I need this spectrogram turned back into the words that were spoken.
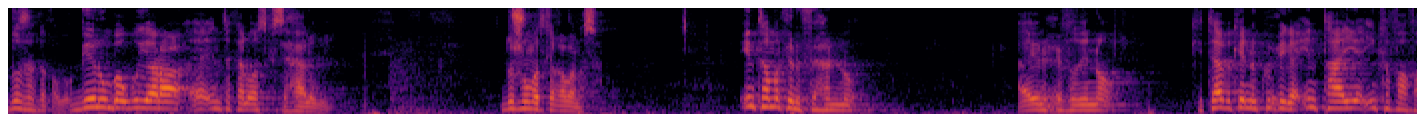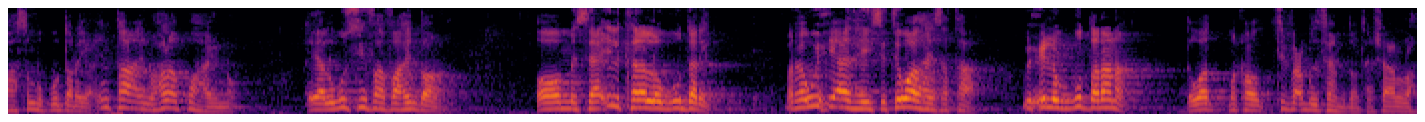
dusha ka qabo geelun baa ugu yaraa inta kale waa iska sahaalo wey dushumaad ka qabanaysa. Intaa markaynu fahano aynu xifdino kitaabkeena kuxiga intaa iyo in ka faahfaahsan buu kuu daraya intaa aynu halkan ku hayno ayaa lagu sii faahfaahin doonaa. Oo masaa'il kale lagu dari marka wixii aad haysatay waad haysataa. Wixii lagugu darana de waad si fiican baad fahmi doonta insha allah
